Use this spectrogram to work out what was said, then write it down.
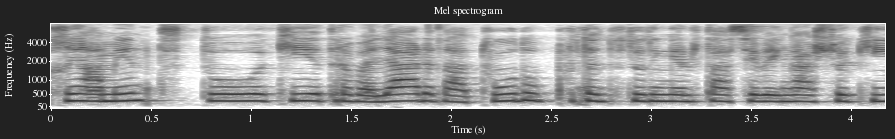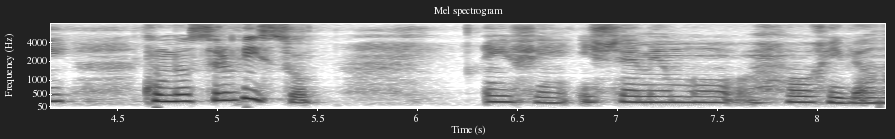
que realmente estou aqui a trabalhar, a dar tudo, portanto o teu dinheiro está a ser bem gasto aqui com o meu serviço. Enfim, isto é mesmo horrível.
